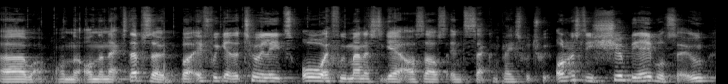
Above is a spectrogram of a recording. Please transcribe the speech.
Uh, well, on the on the next episode. But if we get the two elites, or if we manage to get ourselves into second place, which we honestly should be able to,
